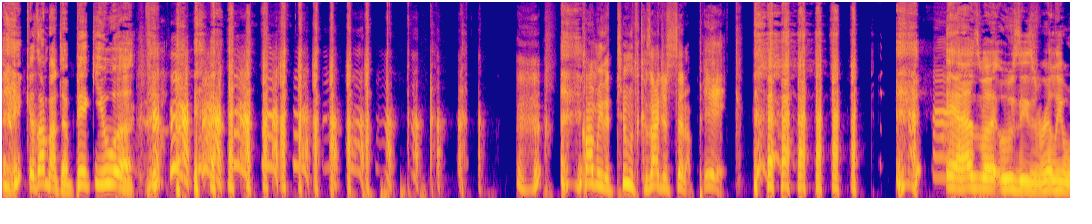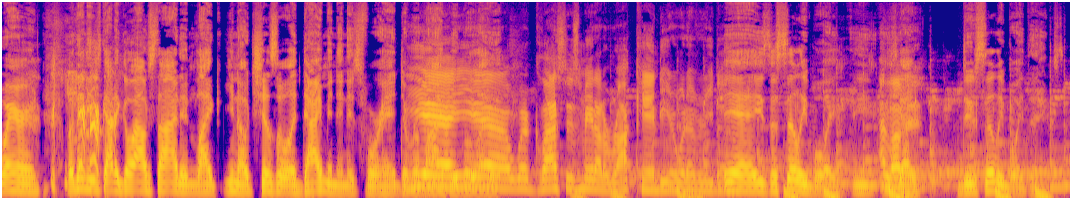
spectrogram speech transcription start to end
because I'm about to pick you up. call me the tooth because I just said a pick. Yeah, that's what Uzi's really wearing. But then he's got to go outside and like you know chisel a diamond in his forehead to remind yeah, people. yeah, Like, wear glasses made out of rock candy or whatever he does. yeah, he's a silly boy. He, I he's love it. Do silly boy things.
